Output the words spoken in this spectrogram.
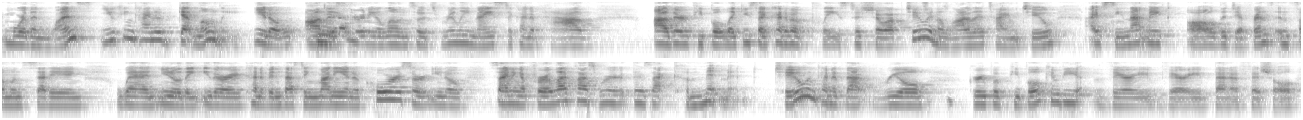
more than once you can kind of get lonely you know on this yeah. journey alone so it's really nice to kind of have other people like you said kind of a place to show up to and a lot of the time too i've seen that make all the difference in someone studying when you know they either are kind of investing money in a course or you know signing up for a live class where there's that commitment too and kind of that real group of people can be very very beneficial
